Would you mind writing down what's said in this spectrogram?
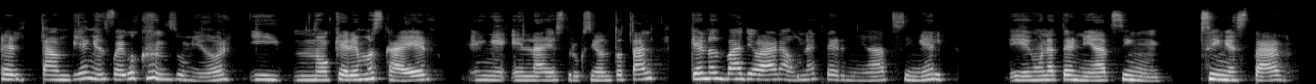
Él también es fuego consumidor y no queremos caer en, en la destrucción total que nos va a llevar a una eternidad sin Él y en una eternidad sin, sin estar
